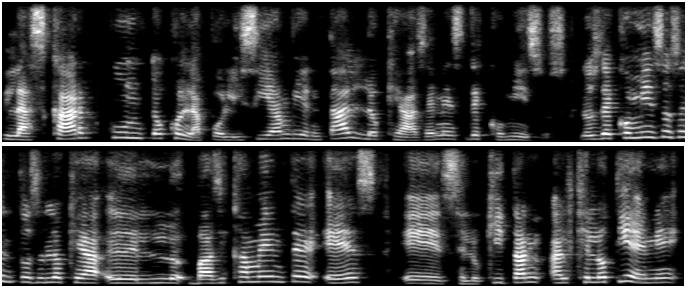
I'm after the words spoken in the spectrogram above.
las CAR junto con la policía ambiental lo que hacen es decomisos. Los decomisos entonces lo que eh, básicamente es eh, se lo quitan al que lo tiene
